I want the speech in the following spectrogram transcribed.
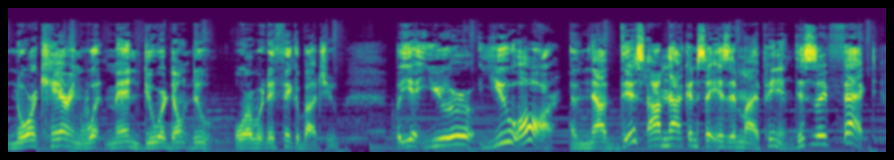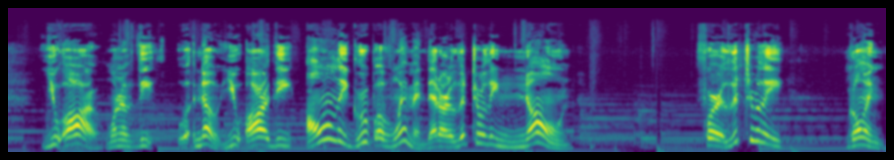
nor caring what men do or don't do, or what they think about you. But yet you're you are, and now this I'm not going to say is in my opinion. This is a fact. You are one of the no, you are the only group of women that are literally known for literally going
